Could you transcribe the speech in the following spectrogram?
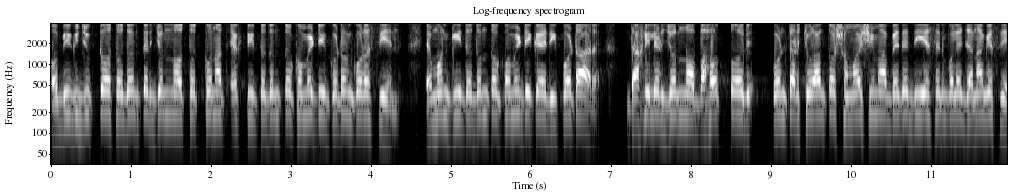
অভিযুক্ত তদন্তের জন্য তৎক্ষণাৎ একটি তদন্ত কমিটি গঠন করেছেন। এমনকি তদন্ত কমিটিকে রিপোর্টার দাখিলের জন্য বাহাত্তর ঘণ্টার চূড়ান্ত সময়সীমা বেঁধে দিয়েছেন বলে জানা গেছে।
